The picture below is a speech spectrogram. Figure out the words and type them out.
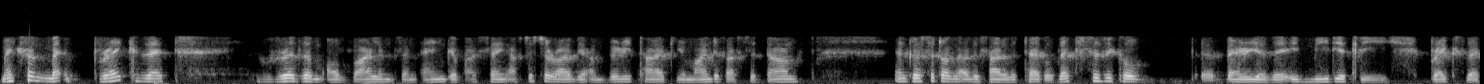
make some break that rhythm of violence and anger by saying, "I've just arrived here. I'm very tired. Do you mind if I sit down?" and go sit on the other side of the table. That physical uh, barrier there immediately breaks that,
